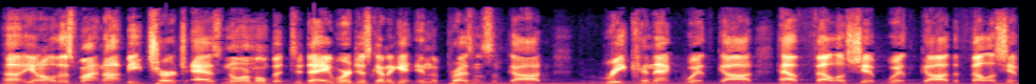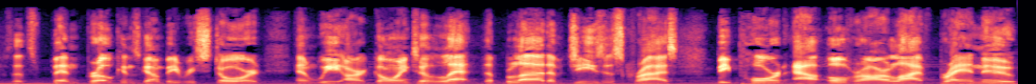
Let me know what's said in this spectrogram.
uh, you know, this might not be church as normal, but today we're just going to get in the presence of God, reconnect with God, have fellowship with God. The fellowship that's been broken is going to be restored, and we are going to let the blood of Jesus Christ be poured out over our life brand new.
